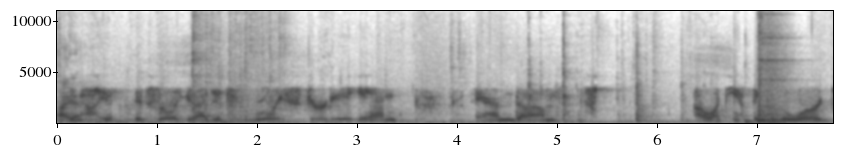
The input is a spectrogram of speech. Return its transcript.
You I, know, it, it's really good. It's really sturdy and and um, oh, I can't think of the word.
